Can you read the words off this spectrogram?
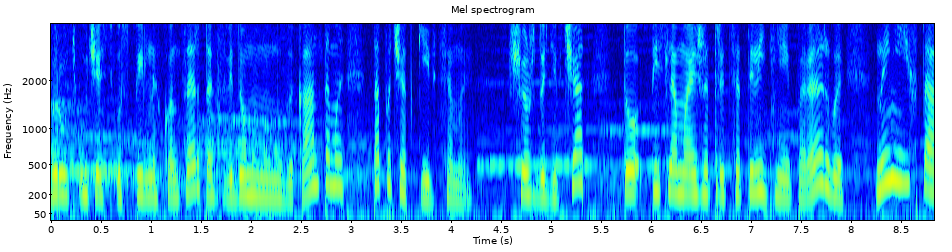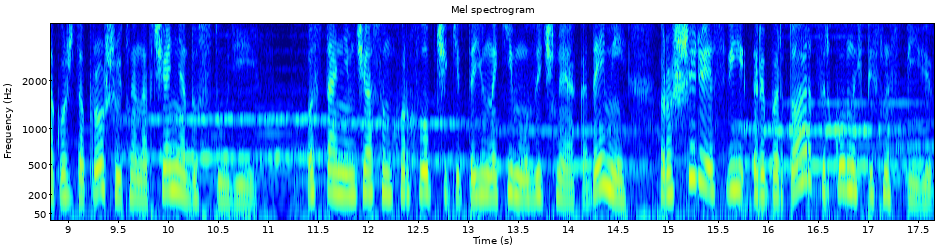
беруть участь у спільних концертах з відомими музикантами та початківцями. Що ж до дівчат, то після майже 30-літньої перерви нині їх також запрошують на навчання до студії. Останнім часом хор хлопчиків та юнаків музичної академії розширює свій репертуар церковних піснеспівів,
